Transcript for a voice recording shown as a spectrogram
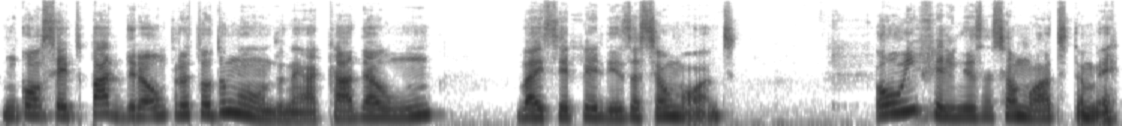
um conceito padrão para todo mundo, né? Cada um vai ser feliz a seu modo. Ou infeliz a seu modo também.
